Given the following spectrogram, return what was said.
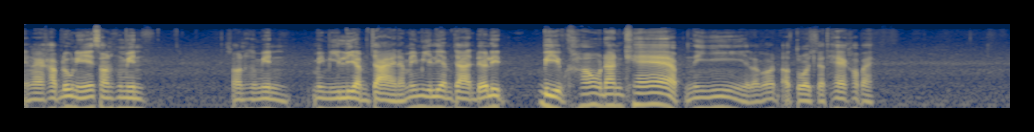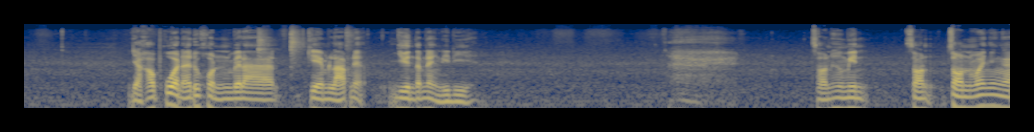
ยังไงครับ ลูกนี้ซอนฮึมิน ซอนฮึมิน ไม่มีเหลี่ยมจ่ายนะ ไม่มีเหลี่ยมจ่ายเดลิดบีบเข้าด้านแคบนี่แล้วก็เอาตัวกระแทกเข้าไป อย่าเข้าพวดนะทุกคนเวลาเกมรับเนี่ย ยืนตำแหน่งดีๆซอนฮึงมินซอนซอนว่ายังไง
